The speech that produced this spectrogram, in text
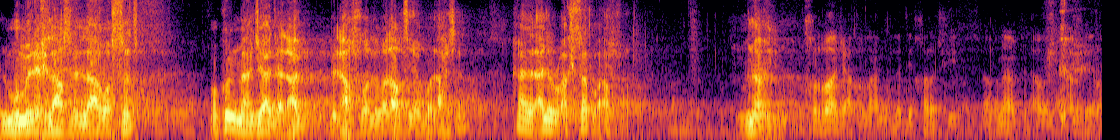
المهم الاخلاص لله والصدق. وكل ما جاد العبد بالأفضل والأطيب والأحسن كان الأجر أكثر وأفضل. نعم. الخراج عفى الله عنك التي خرج في الأغنام في الآونة الأخيرة.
